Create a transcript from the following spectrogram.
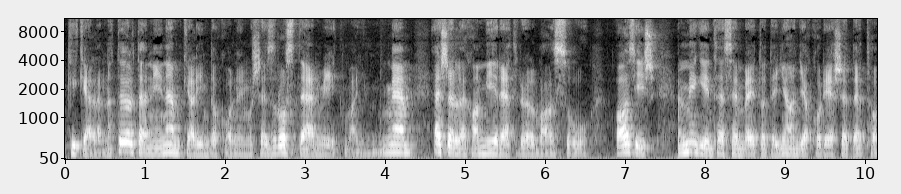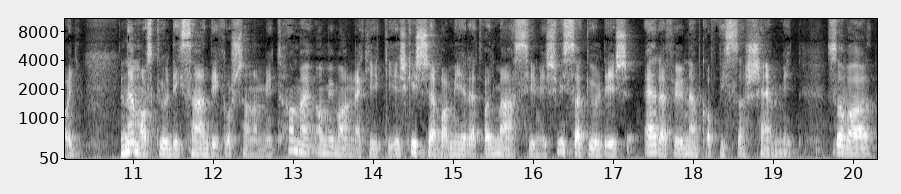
ki ki kellene tölteni, nem kell indokolni, hogy most ez rossz termék, vagy nem. Esetleg, ha méretről van szó, az is. Mégint eszembe jutott egy olyan gyakori esetet, hogy nem azt küldik szándékosan, amit, ami van nekik, és kisebb a méret, vagy más szín is. Visszaküldés, erre fő nem kap vissza semmit. Szóval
